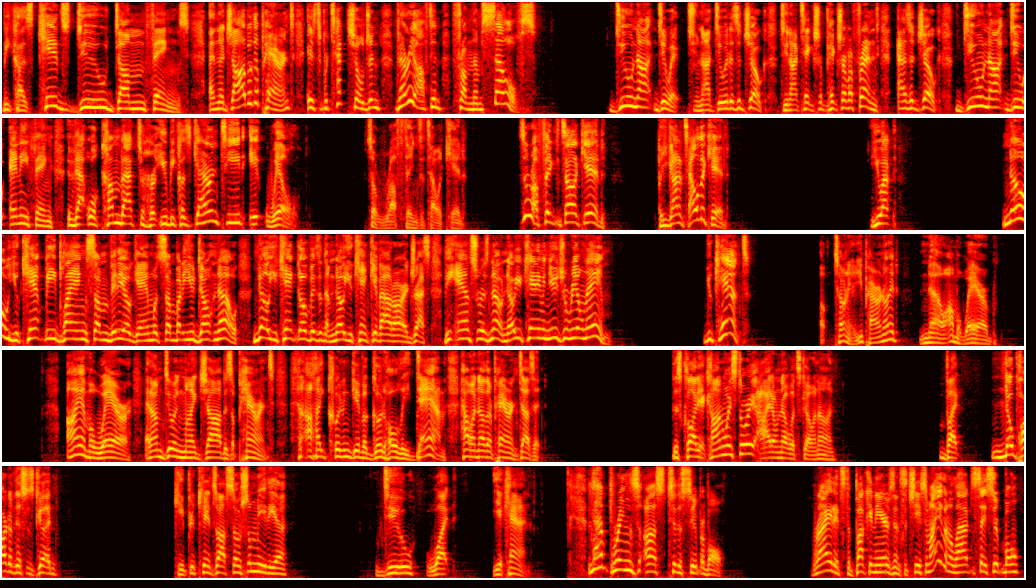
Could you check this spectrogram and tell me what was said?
Because kids do dumb things. And the job of the parent is to protect children very often from themselves. Do not do it. Do not do it as a joke. Do not take a picture of a friend as a joke. Do not do anything that will come back to hurt you because guaranteed it will. It's a rough thing to tell a kid. It's a rough thing to tell a kid. But you got to tell the kid. You have. No, you can't be playing some video game with somebody you don't know. No, you can't go visit them. No, you can't give out our address. The answer is no. No, you can't even use your real name. You can't. Oh, Tony, are you paranoid? No, I'm aware. I am aware and I'm doing my job as a parent. I couldn't give a good holy damn how another parent does it. This Claudia Conway story, I don't know what's going on. But no part of this is good. Keep your kids off social media. Do what you can. That brings us to the Super Bowl. Right? It's the Buccaneers and it's the Chiefs. Am I even allowed to say Super Bowl?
